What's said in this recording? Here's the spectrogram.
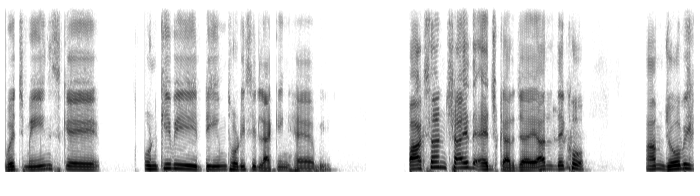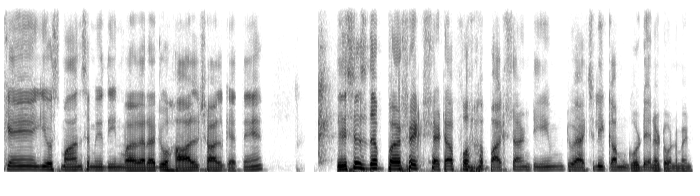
وچ مینس کہ ان کی بھی ٹیم تھوڑی سی لیکنگ ہے ابھی۔ پاکستان شاید ایج کر جائے یار۔ دیکھو، ہم جو بھی کہیں، یہ عثمان سمیع الدین وغیرہ جو حال شال کہتے ہیں this is the perfect set up for Pakistan team to actually come good in tournament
